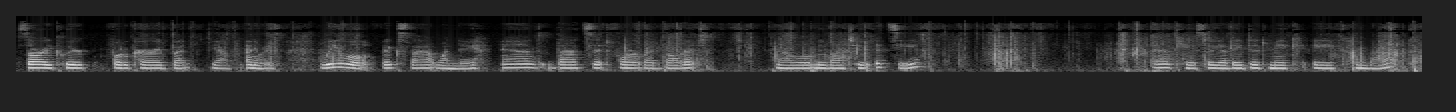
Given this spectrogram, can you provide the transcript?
Sorry, clear photo card, but yeah, anyways, we will fix that one day. And that's it for Red Velvet. Now we'll move on to Itzy. Okay, so yeah, they did make a comeback.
